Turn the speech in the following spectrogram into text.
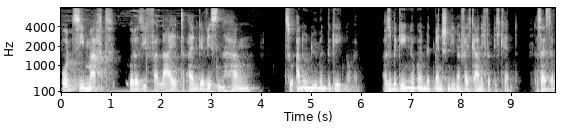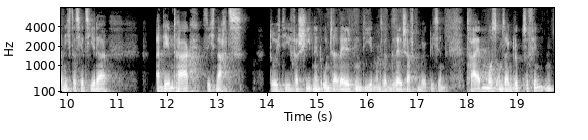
Und sie macht oder sie verleiht einen gewissen Hang zu anonymen Begegnungen. Also Begegnungen mit Menschen, die man vielleicht gar nicht wirklich kennt. Das heißt aber nicht, dass jetzt jeder an dem Tag sich nachts durch die verschiedenen Unterwelten, die in unseren Gesellschaften möglich sind, treiben muss, um sein Glück zu finden,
